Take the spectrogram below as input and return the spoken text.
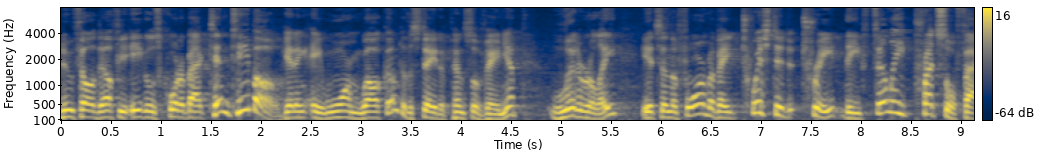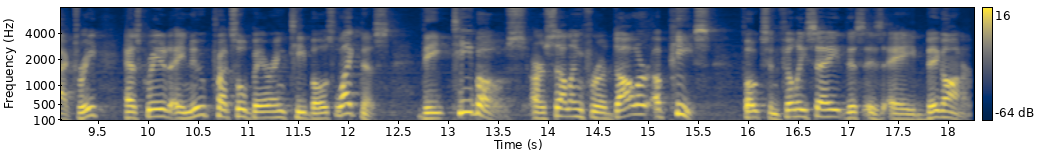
new Philadelphia Eagles quarterback Tim Tebow getting a warm welcome to the state of Pennsylvania. Literally, it's in the form of a twisted treat. The Philly Pretzel Factory has created a new pretzel bearing Tebow's likeness. The Tebows are selling for a dollar a piece. Folks in Philly say this is a big honor.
